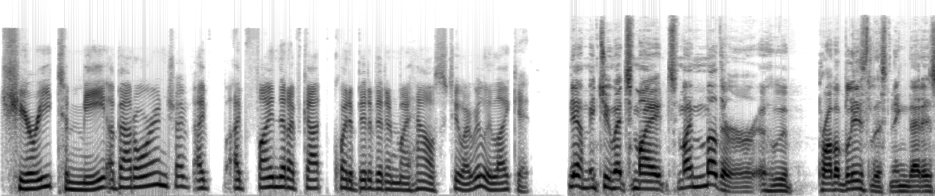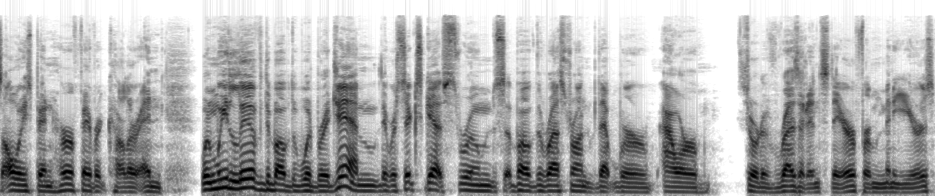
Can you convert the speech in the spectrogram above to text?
cheery to me about orange. I I I find that I've got quite a bit of it in my house too. I really like it. Yeah, me too. It's my it's my mother who probably is listening. That has always been her favorite color. And when we lived above the Woodbridge Inn, there were six guest rooms above the restaurant that were our sort of residence there for many years.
